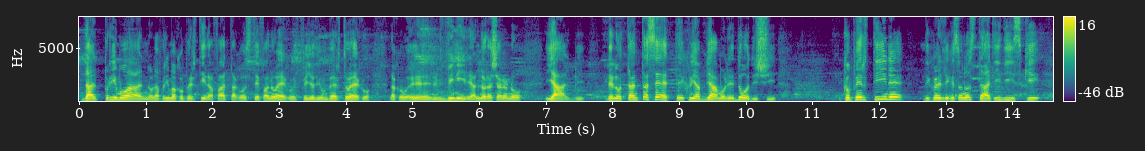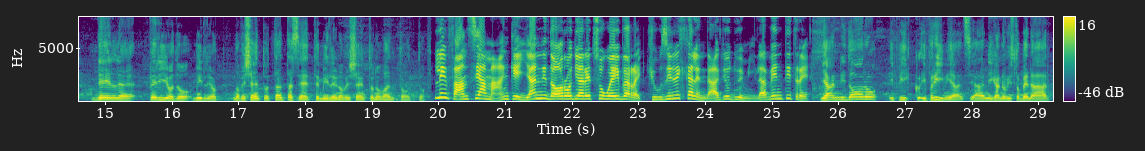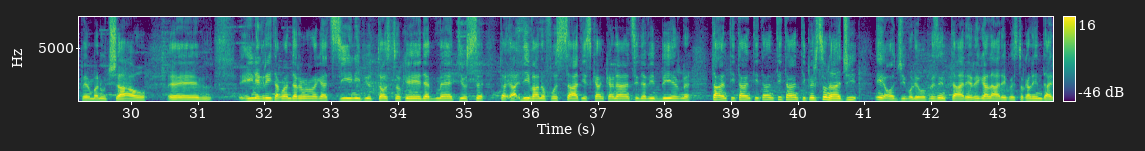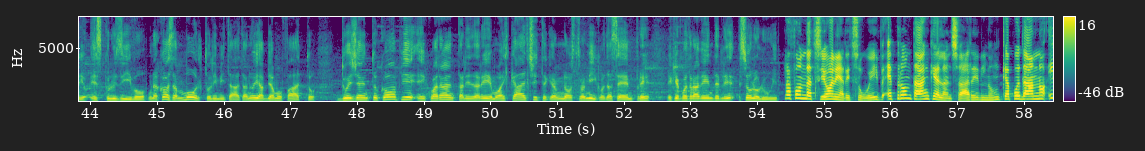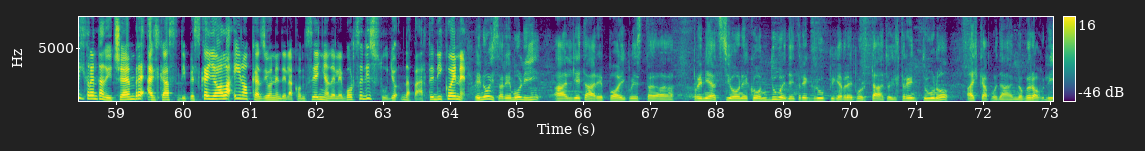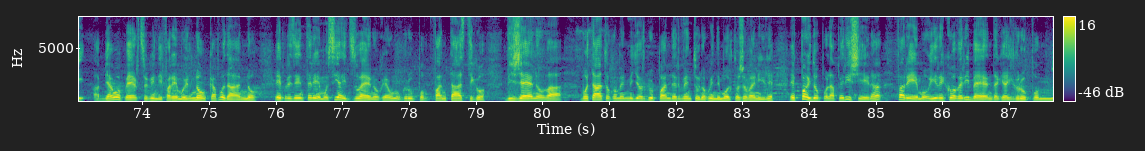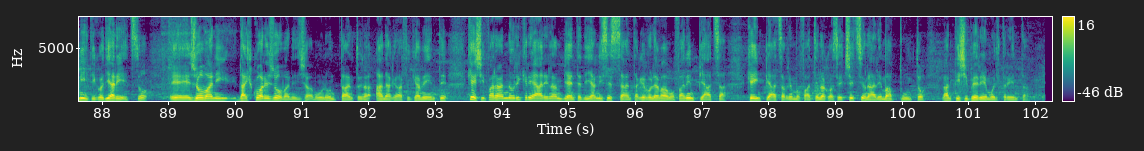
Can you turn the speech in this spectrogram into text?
Dal primo anno, la prima copertina fatta con Stefano Eco, il figlio di Umberto Eco, la, eh, il vinile, allora c'erano gli albi. Dell'87, qui abbiamo le 12 copertine di quelli che sono stati i dischi del periodo 1987-1998. L'infanzia ma anche gli anni d'oro di Arezzo Wave racchiusi nel calendario 2023. Gli anni d'oro, i, i, primi anzi anni che hanno visto Ben Harper, Manu Chao, eh, i Negrita quando erano ragazzini piuttosto che Dave Matthews, Ivano Fossati, Scancananzi, David Byrne, tanti tanti tanti tanti personaggi e oggi volevo presentare e regalare questo calendario esclusivo. Una cosa molto limitata, noi abbiamo fatto 200 copie e 40 le daremo al Calcit che è un nostro amico da sempre e che potrà venderle solo lui. La fondazione Arezzo Wave è pronta anche a lanciare il non capodanno il 30 dicembre al cast di Pescaiola in occasione della consegna delle borse di studio da parte di Coenè. E noi saremo lì a lietare poi questa premiazione con due dei tre gruppi che avrei portato il 31 al Capodanno, però lì abbiamo perso quindi faremo il non Capodanno e presenteremo sia Izueno che è un gruppo fantastico di Genova votato come il miglior gruppo under 21 quindi molto giovanile e poi dopo la pericena faremo i Recovery Band che è il gruppo mitico di Arezzo eh, giovani, dal cuore giovani diciamo non tanto anagraficamente che ci faranno ricreare l'ambiente degli anni 60 che volevamo fare in piazza che in piazza avremmo fatto una cosa eccezionale ma appunto l'anticiperemo il 30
